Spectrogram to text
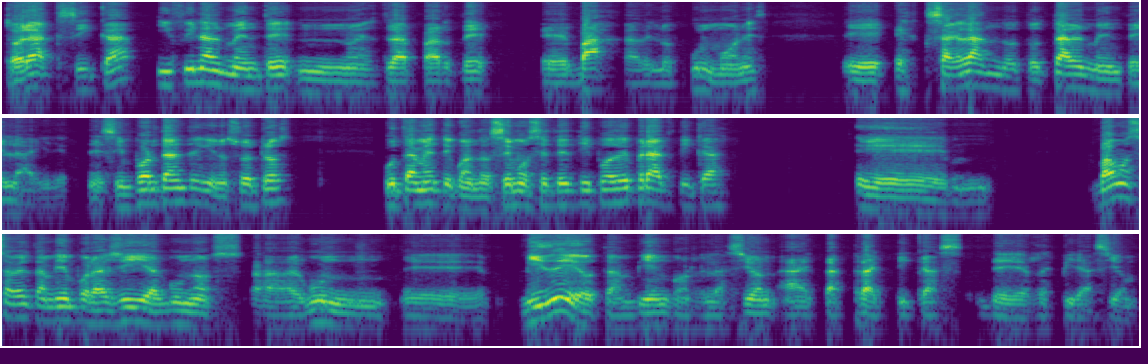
torácica y finalmente nuestra parte eh, baja de los pulmones, eh, exhalando totalmente el aire. Es importante que nosotros, justamente cuando hacemos este tipo de práctica, eh, vamos a ver también por allí algunos, algún video también con relación a estas prácticas de respiración.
